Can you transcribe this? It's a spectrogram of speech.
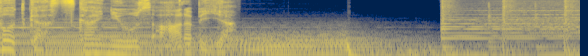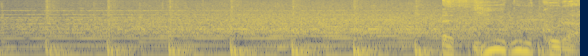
بودكاست سكاي نيوز عربية. أثير الكرة.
